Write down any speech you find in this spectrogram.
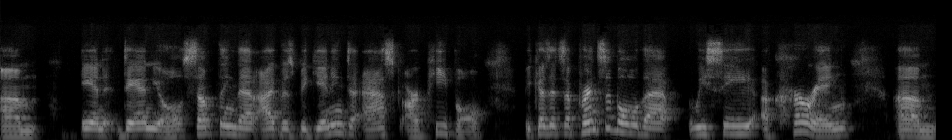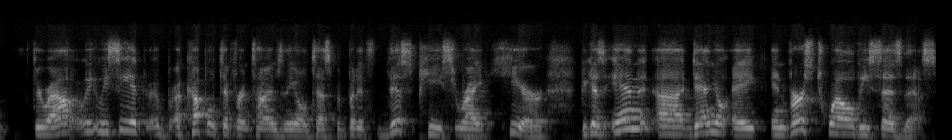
um, in Daniel, something that I was beginning to ask our people, because it's a principle that we see occurring um, throughout. We, we see it a couple different times in the Old Testament, but it's this piece right here, because in uh, Daniel 8, in verse 12, he says this.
